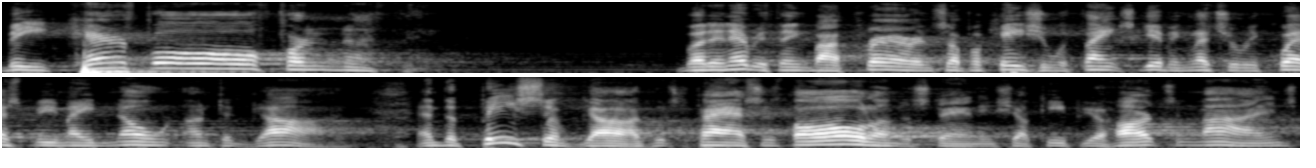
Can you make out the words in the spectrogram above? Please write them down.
Be careful for nothing. But in everything, by prayer and supplication with thanksgiving, let your requests be made known unto God. And the peace of God, which passeth all understanding, shall keep your hearts and minds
